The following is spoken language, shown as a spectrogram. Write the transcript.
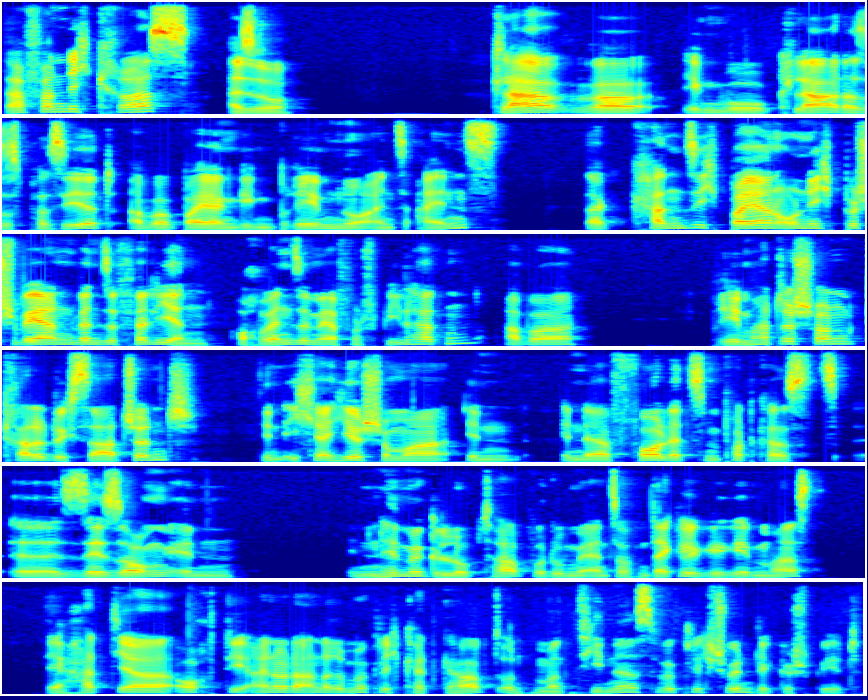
Da fand ich krass. Also, klar war irgendwo klar, dass es passiert, aber Bayern gegen Bremen nur 1-1. Da kann sich Bayern auch nicht beschweren, wenn sie verlieren. Auch wenn sie mehr vom Spiel hatten. Aber Bremen hatte schon, gerade durch Sargent, den ich ja hier schon mal in, in der vorletzten Podcast-Saison in, in den Himmel gelobt habe, wo du mir eins auf den Deckel gegeben hast, der hat ja auch die ein oder andere Möglichkeit gehabt und Martinez wirklich schwindlig gespielt.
